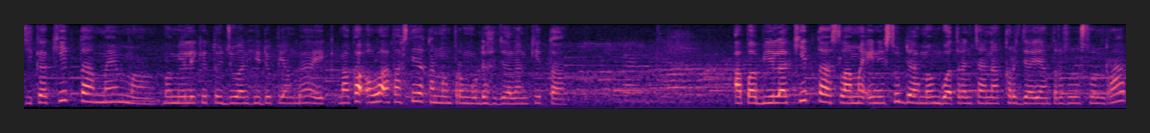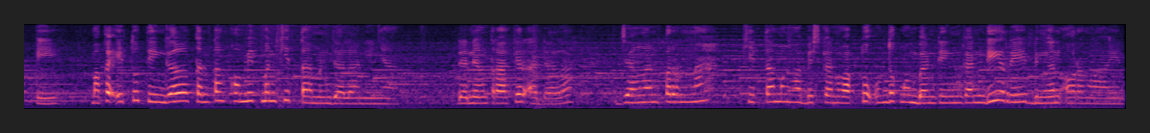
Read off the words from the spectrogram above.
jika kita memang memiliki tujuan hidup yang baik, maka Allah pasti akan mempermudah jalan kita. Apabila kita selama ini sudah membuat rencana kerja yang tersusun rapi, maka itu tinggal tentang komitmen kita menjalaninya. Dan yang terakhir adalah jangan pernah kita menghabiskan waktu untuk membandingkan diri dengan orang lain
